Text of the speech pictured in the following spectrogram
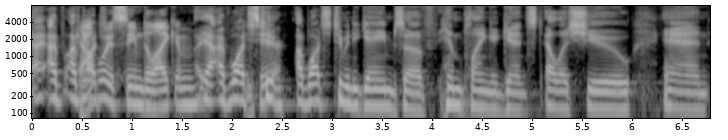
I, I've, I've Cowboys watched. seem to like him. Yeah, I've watched He's too. here. I've watched too many games of him playing against LSU and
